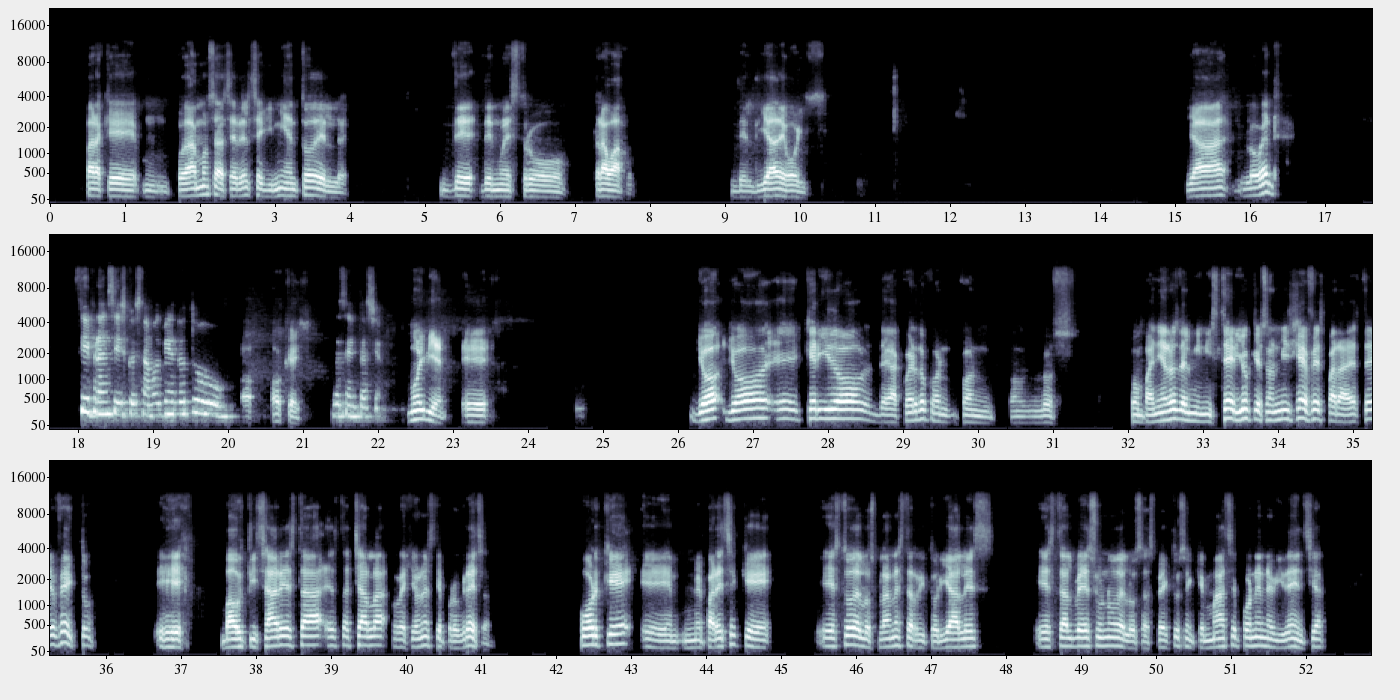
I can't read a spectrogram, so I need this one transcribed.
para que mm, podamos hacer el seguimiento del, de, de nuestro trabajo del día de hoy. ¿Ya lo ven? Sí, Francisco, estamos viendo tu oh, presentación. Muy bien. Eh, yo, yo he querido, de acuerdo con, con, los compañeros del ministerio, que son mis jefes para este efecto, eh, bautizar esta, esta charla Regiones que Progresan, porque eh, me parece que esto de los planes territoriales es tal vez uno de los aspectos en que más se pone en evidencia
